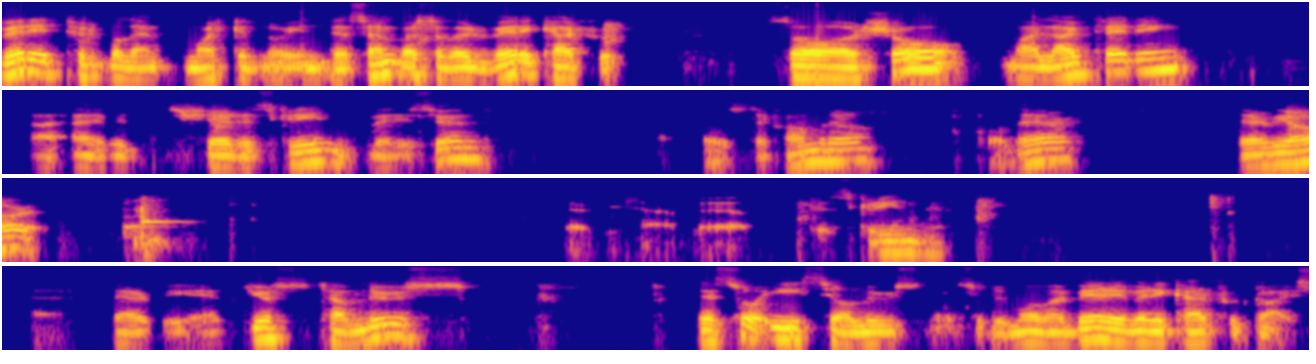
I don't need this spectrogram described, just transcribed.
very turbulent market now in December, so we're very careful. So show my live trading. I, I will share the screen very soon. Close the camera, go there. There we are. There we have uh, the screen. There we just have loose er så easy å lose nå, så du må være very, very careful, guys.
